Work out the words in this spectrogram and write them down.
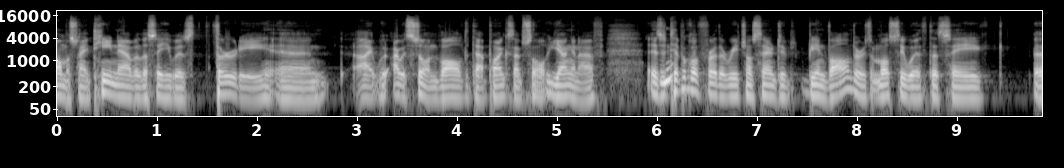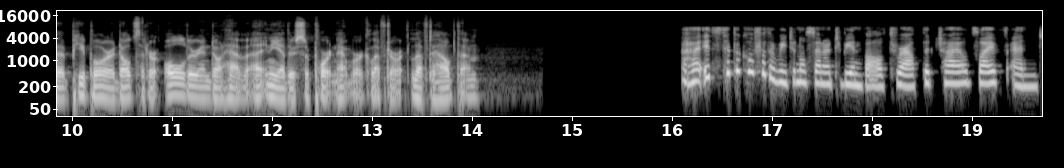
almost 19 now, but let's say he was 30 and I, w- I was still involved at that point because I'm still young enough. Is mm-hmm. it typical for the regional center to be involved, or is it mostly with, let's say, uh, people or adults that are older and don't have uh, any other support network left or left to help them? Uh, it's typical for the regional center to be involved throughout the child's life and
